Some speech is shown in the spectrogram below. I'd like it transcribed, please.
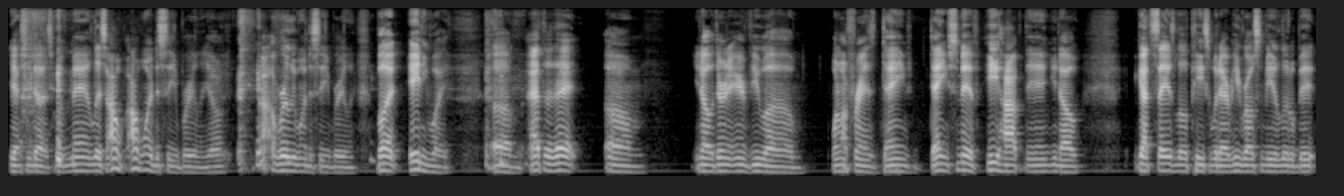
Yeah, she does. But man, listen, I, I wanted to see Breland, yo. I really wanted to see Breland. But anyway, um, after that, um, you know, during the interview, um, one of my friends, Dame Dame Smith, he hopped in. You know, got to say his little piece, whatever. He roasted me a little bit.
